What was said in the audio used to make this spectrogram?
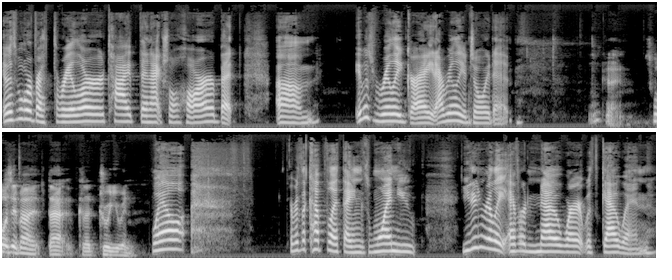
it was more of a thriller type than actual horror, but um, it was really great. I really enjoyed it. Okay. So, what was it about that kind of drew you in? Well, there was a couple of things. One, you you didn't really ever know where it was going.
